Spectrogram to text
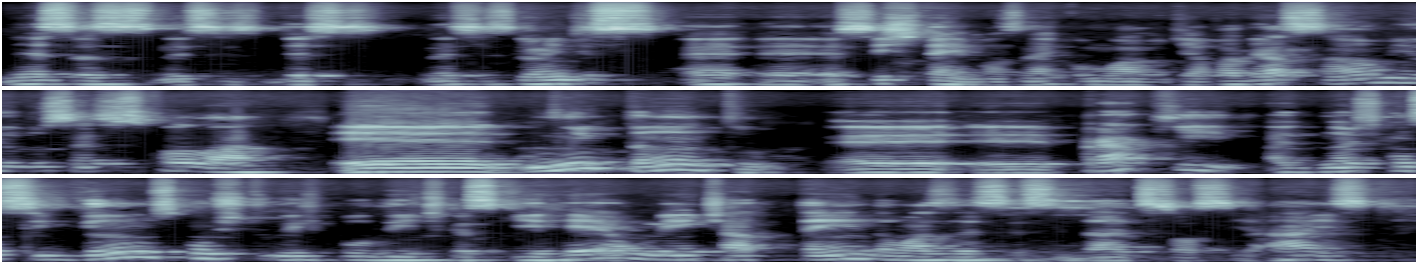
nessas, nesses, desses, nesses grandes é, é, sistemas, né, como o de avaliação e o do censo escolar. É, no entanto, é, é, para que nós consigamos construir políticas que realmente atendam às necessidades sociais,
